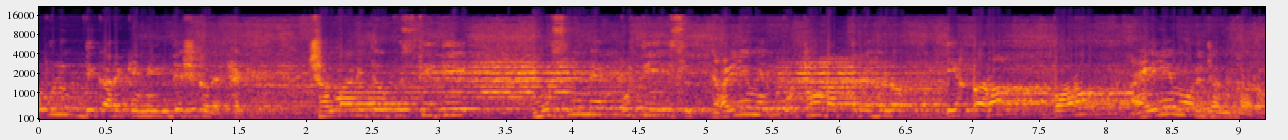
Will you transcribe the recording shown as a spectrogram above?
উপলব্ধি করাকে নির্দেশ করে থাকে। সম্মানিত উপস্থিতি, মুসলিমের প্রতি এলিমের প্রথম বার্তা হলো এ কর পর এলিম অর্জন করো।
